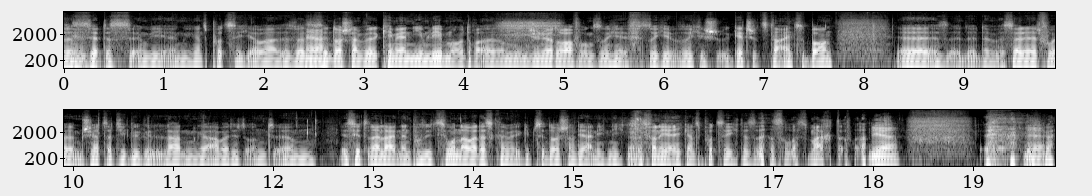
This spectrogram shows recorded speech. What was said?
Das ist ja das ist irgendwie irgendwie ganz putzig, aber das, was Ja. es in Deutschland würde, käme ja nie im Leben irgendwie Ingenieur drauf, irgend solche solche solche Gadgets da einzubauen. Äh, es, es sei denn, er hat vorher im Scherzartikelladen gearbeitet und ähm, ist jetzt in einer leitenden Position, aber das kann- gibt's in Deutschland ja eigentlich nicht. Das fand ich eigentlich ganz putzig, dass er sowas macht. Aber Ja. ja.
